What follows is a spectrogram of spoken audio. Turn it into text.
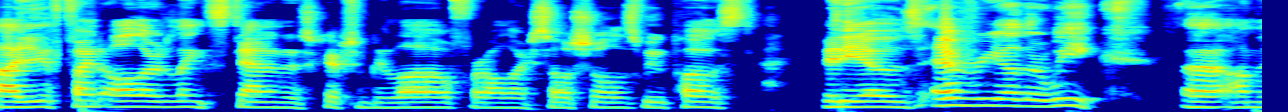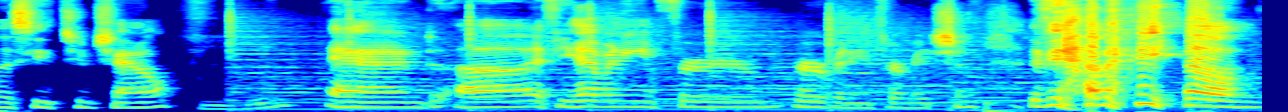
Uh, you can find all our links down in the description below for all our socials. We post videos every other week uh, on this YouTube channel. Mhm. And uh, if you have any for urban information, if you have any um,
